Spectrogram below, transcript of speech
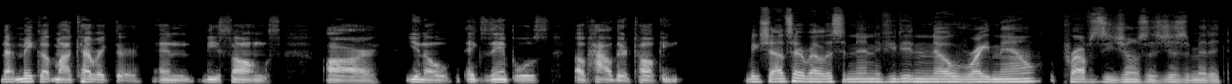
that make up my character. And these songs are, you know, examples of how they're talking. Big shout out to everybody listening. If you didn't know right now, Prophecy Jones has just admitted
